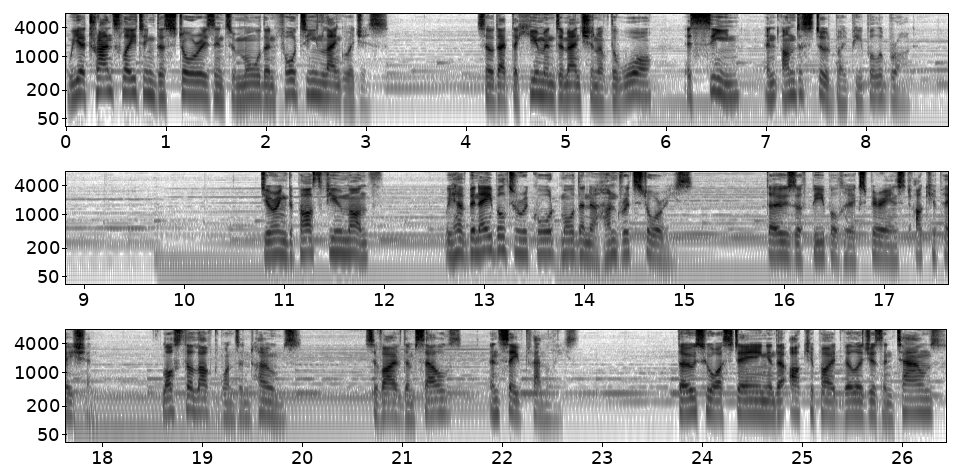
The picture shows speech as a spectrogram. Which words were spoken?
We are translating the stories into more than 14 languages so that the human dimension of the war is seen and understood by people abroad. During the past few months, we have been able to record more than 100 stories those of people who experienced occupation, lost their loved ones and homes, survived themselves, and saved families. Those who are staying in their occupied villages and towns,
